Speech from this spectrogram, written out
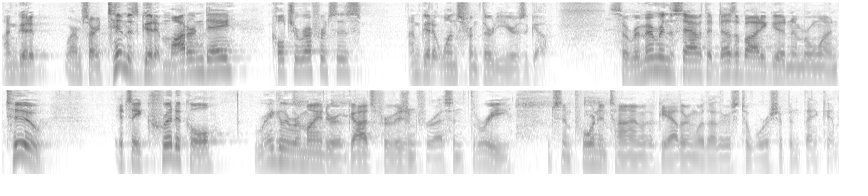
I'm good at, or I'm sorry, Tim is good at modern day culture references. I'm good at ones from 30 years ago. So remembering the Sabbath, it does a body good, number one. Two, it's a critical, regular reminder of God's provision for us. And three, it's an important time of gathering with others to worship and thank Him.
